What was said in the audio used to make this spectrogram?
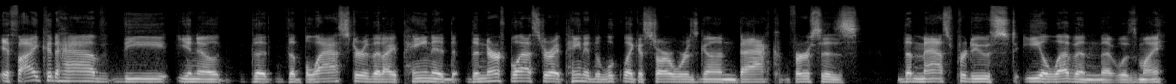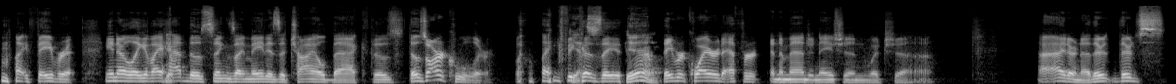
if I could have the, you know, the the blaster that I painted, the Nerf blaster I painted to look like a Star Wars gun back versus the mass-produced E11 that was my my favorite. You know, like if I had those things I made as a child back, those those are cooler. like because Yes. they yeah. they required effort and imagination, which uh, I, I don't know. There, there's,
